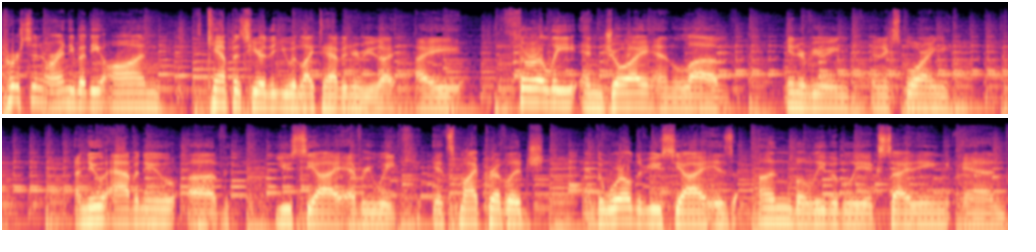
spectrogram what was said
person or anybody on campus here that you would like to have interviewed. I, I thoroughly enjoy and love interviewing and exploring a new avenue of UCI every week. It's my privilege the world of UCI is unbelievably exciting and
